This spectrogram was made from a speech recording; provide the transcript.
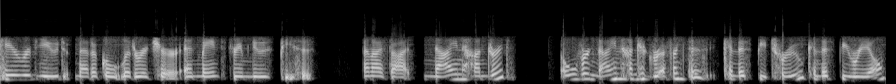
peer reviewed medical literature and mainstream news pieces. And I thought, 900? Over 900 references? Can this be true? Can this be real?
